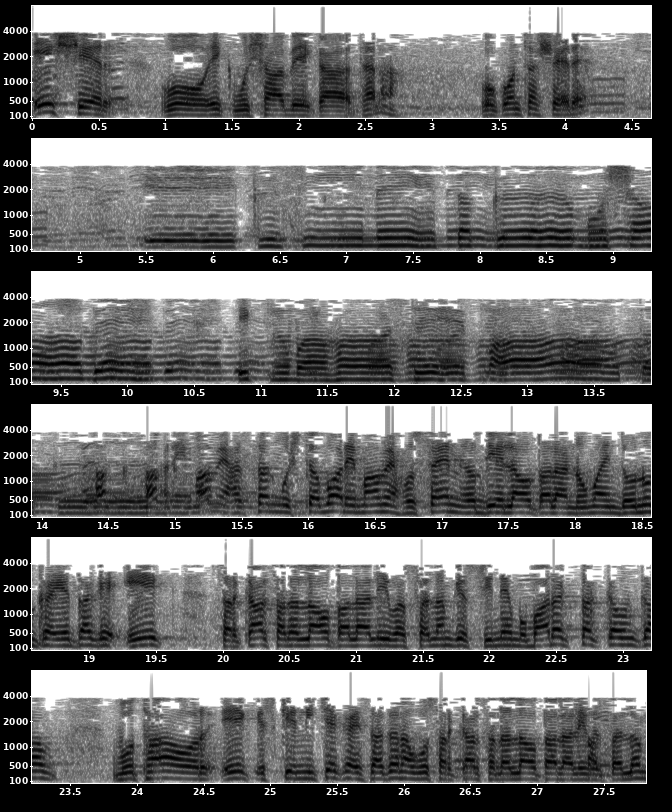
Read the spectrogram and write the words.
ایک شعر وہ ایک مشابے کا تھا نا؟ وہ کون سا شعر ہے؟ ایک سینے تک مشابے ایک وہاں سے تک۔ امام حسن مشتبہ اور امام حسین رضی اللہ تعالیٰ نما ان دونوں کا یہ تھا کہ ایک سرکار صلی اللہ تعالی علیہ وسلم کے سینے مبارک تک کا ان کا وہ تھا اور ایک اس کے نیچے کا حصہ تھا نا وہ سرکار صلی اللہ تعالی علیہ وسلم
